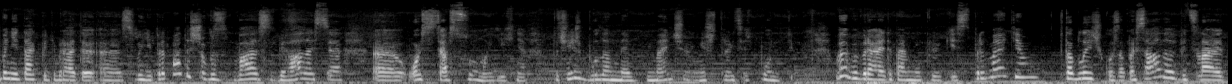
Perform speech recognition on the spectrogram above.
повинні так підібрати е, свої предмети, щоб з вас збігалася е, ось ця сума їхня, точніше була не меншою ніж 30 пунктів. Ви вибираєте певну кількість предметів, в табличку записали, відсилаєте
